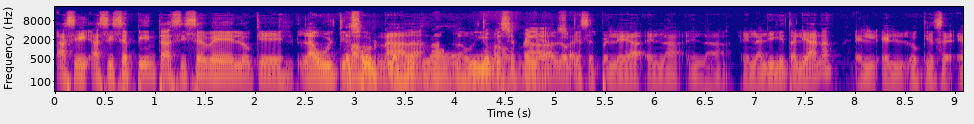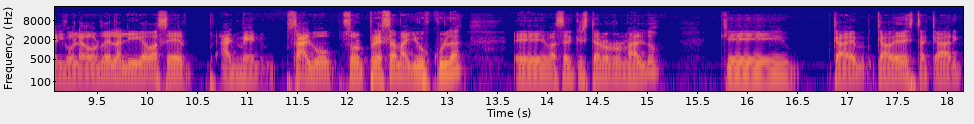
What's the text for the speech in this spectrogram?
así, así se pinta, así se ve lo que es la última jornada, la última lo que se pelea, lo que se pelea en la, en la, en la liga italiana. El, el, lo que el goleador de la liga va a ser, al menos, salvo sorpresa mayúscula, eh, va a ser Cristiano Ronaldo, que cabe, cabe destacar,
